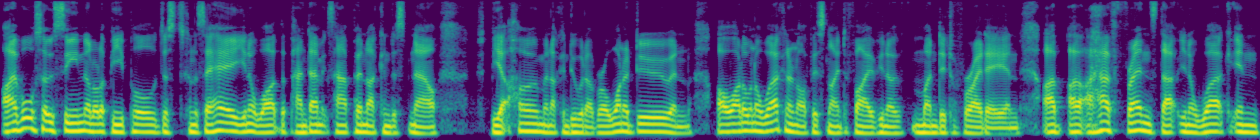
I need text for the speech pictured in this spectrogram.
I've also seen a lot of people just kind of say, hey, you know what, the pandemic's happened. I can just now be at home and I can do whatever I want to do. And oh, I don't want to work in an office nine to five, you know, Monday to Friday. And I've, I have friends that, you know, work in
